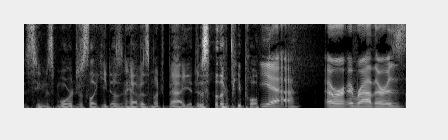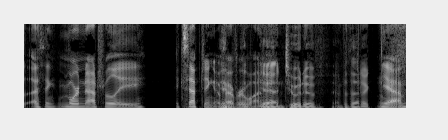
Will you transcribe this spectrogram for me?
seems more just like he doesn't have as much baggage as other people. Yeah, or rather, is I think more naturally accepting of In- in- everyone. yeah, intuitive, empathetic. yeah.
